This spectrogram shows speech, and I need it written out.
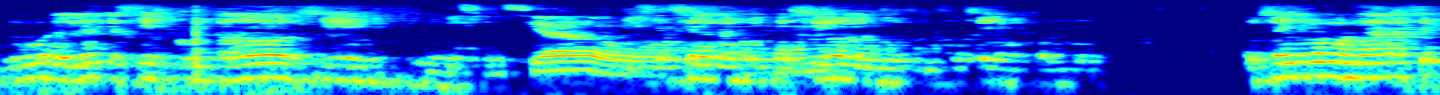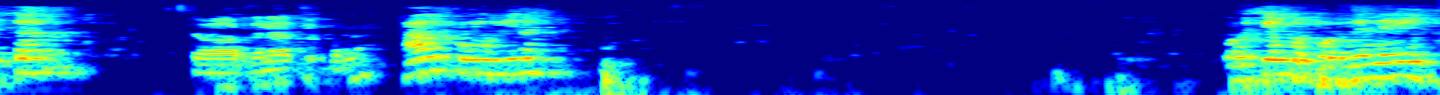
número de letra, si es contador, si es... Licenciado o... Licenciado en administración o administración Entonces ahí vamos a dar a aceptar. ¿Te va a ordenar forma? Ah, como quieras. Por ejemplo, por DNI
